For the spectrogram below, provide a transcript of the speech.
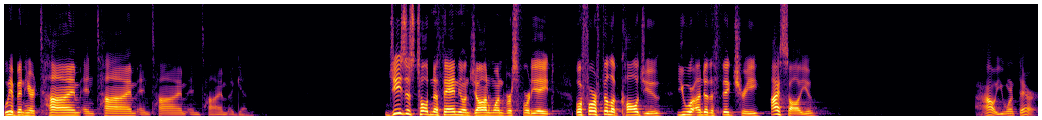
We have been here time and time and time and time again. Jesus told Nathanael in John 1, verse 48, Before Philip called you, you were under the fig tree. I saw you. How? You weren't there.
